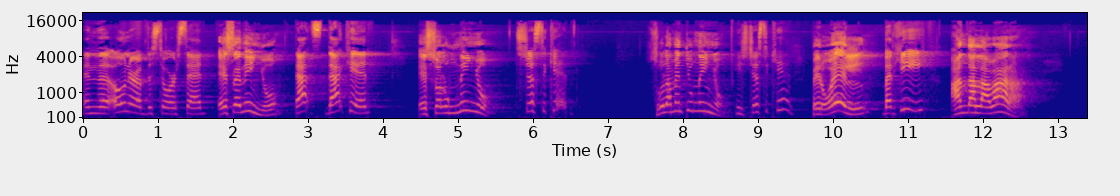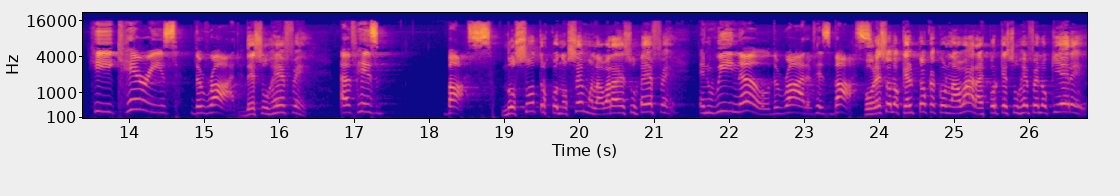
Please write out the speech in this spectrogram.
And the owner of the store said, ese niño "That's that kid. es solo un niño, It's just a kid. solamente un niño. He's just a kid." Pero él But he anda la vara he carries the rod de su jefe. of his boss. Nosotros conocemos la vara de su jefe. And we know the rod of his boss. Por eso lo que él toca con la vara es porque su jefe lo quiere.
